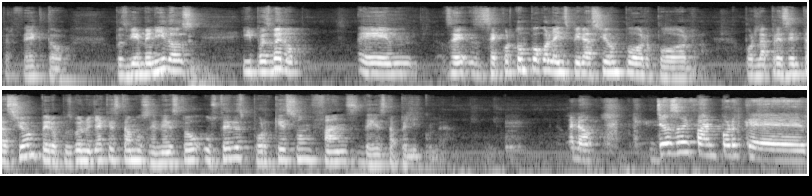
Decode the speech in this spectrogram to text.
Perfecto. Pues bienvenidos. Y pues bueno, em, se, cortó un poco la inspiración por, por, por la presentación, pero pues bueno, ya que estamos en esto, ¿ustedes por qué son fans de esta película? Bueno, yo soy fan porque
